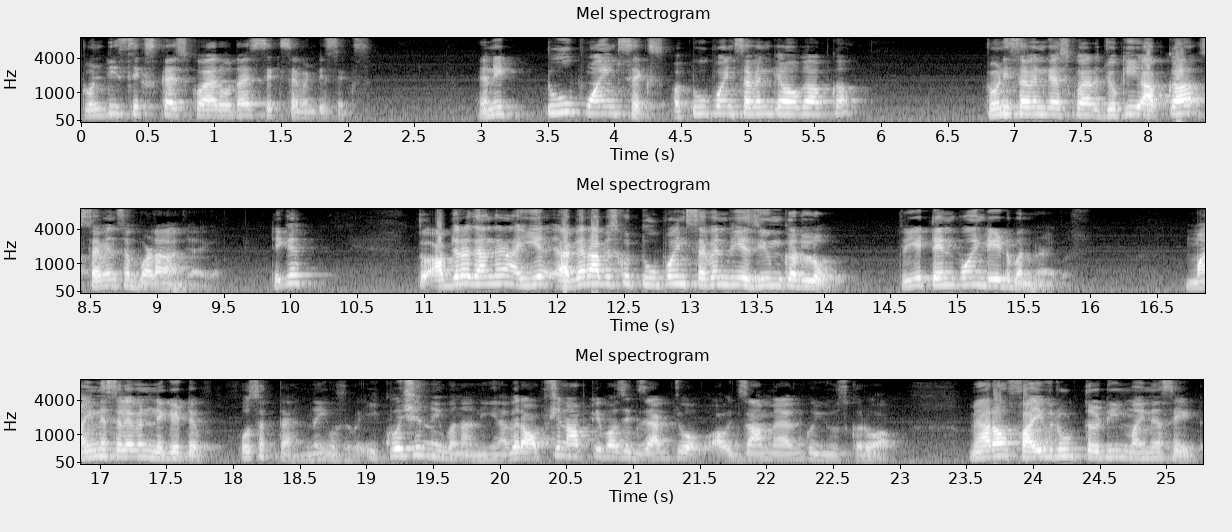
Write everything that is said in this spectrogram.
ट्वेंटी सिक्स का स्क्वायर होता है सिक्स सेवेंटी सिक्स यानी टू पॉइंट सिक्स और टू पॉइंट सेवन क्या होगा आपका? ट्वेंटी सेवन का स्क्वायर जो कि आपका सेवन से बड़ा आ जाएगा। ठीक है? तो आप जरा ध्यान देना, ये अगर आप इसको टू पॉइंट सेवन भी एज्यूम कर लो तो ये टेन पॉइंट एट बन रहा है बस। माइनस इलेवन नेगेटिव हो सकता है? नहीं हो सकता। इक्वेशन नहीं बनानी है। अगर ऑप्शन आपके पास एग्जैक्ट जो एग्ज़ाम में आए उनको यूज़ करो आप। मैं आ रहा हूँ five root thirteen minus eight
